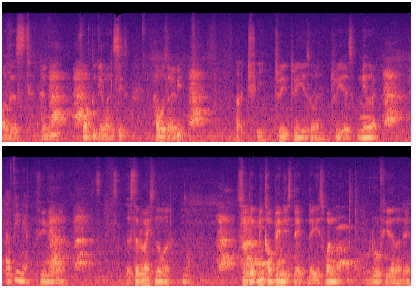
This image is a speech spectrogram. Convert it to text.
August 24th, to 2016. How old is the rabbit? About three. Three, three years old, right? three years, male, right? A female. female. Right? The sterilized, no. ah. No. So the main complaint is that there is one growth here, uh, there.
